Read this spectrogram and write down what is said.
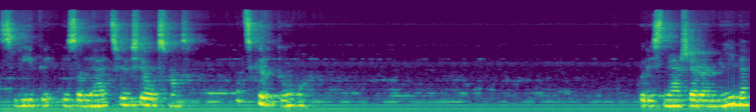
slypi izolacijos jausmas, atskirtumo, kuris nešia ramybę.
